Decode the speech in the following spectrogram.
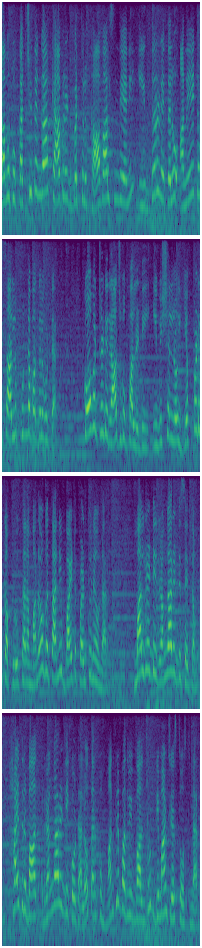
తమకు ఖచ్చితంగా కేబినెట్ బెర్తులు కావాల్సిందే అని ఈ ఇద్దరు నేతలు అనేక సార్లు కుండబద్దలు కొట్టారు. కోమటిరెడ్డి రాజగోపాల్ రెడ్డి ఈ విషయంలో ఎప్పటికప్పుడు తన మనోగతాన్ని బయటపడుతూనే ఉన్నారు. మల్రెడ్డి రంగారెడ్డి సైతం హైదరాబాద్ రంగారెడ్డి కోటాలో తనకు మంత్రి పదవి ఇవ్వాలంటూ డిమాండ్ చేస్తూ వస్తున్నారు.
